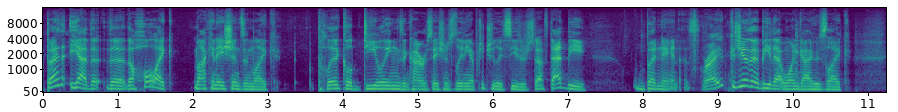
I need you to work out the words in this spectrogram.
But I th- yeah, the the the whole like machinations and like political dealings and conversations leading up to Julius Caesar stuff, that'd be bananas. Right? Because you know there'd be that one guy who's like,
